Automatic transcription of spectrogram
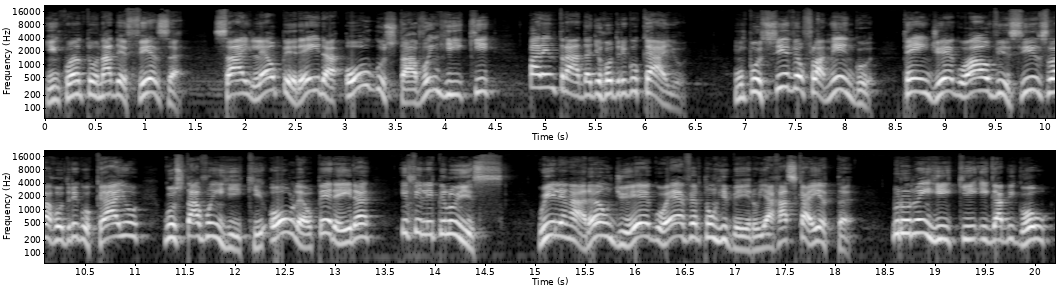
enquanto na defesa sai Léo Pereira ou Gustavo Henrique para a entrada de Rodrigo Caio. Um possível Flamengo tem Diego Alves, Isla, Rodrigo Caio, Gustavo Henrique ou Léo Pereira e Felipe Luiz. William Arão, Diego, Everton Ribeiro e Arrascaeta, Bruno Henrique e Gabigol.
